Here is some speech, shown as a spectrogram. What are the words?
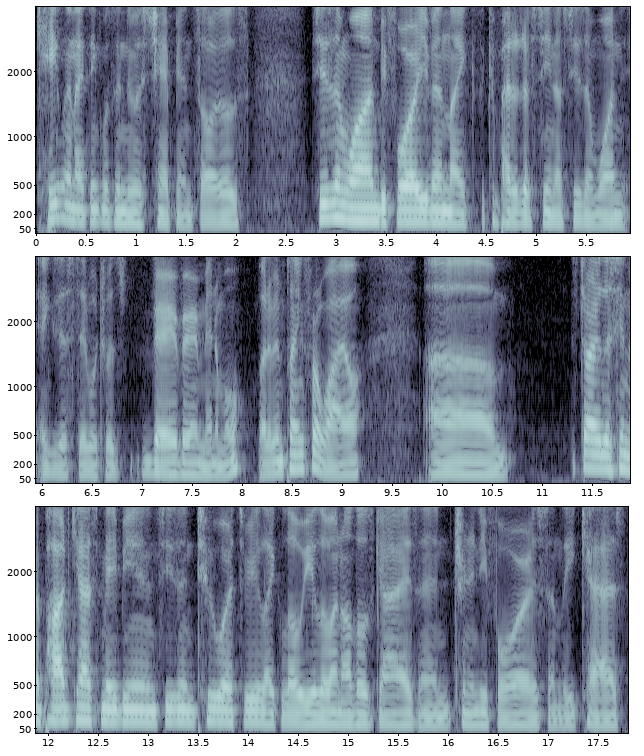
Caitlyn I think was the newest champion. So it was season one before even like the competitive scene of season one existed, which was very very minimal. But I've been playing for a while. Um, started listening to podcasts maybe in season two or three, like Low Elo and all those guys, and Trinity Force and Leaguecast.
